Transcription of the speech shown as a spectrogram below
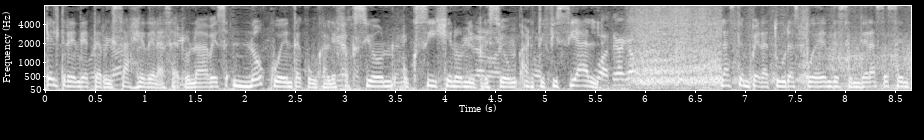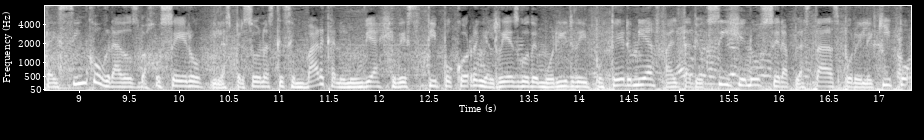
El tren de aterrizaje de las aeronaves no cuenta con calefacción, oxígeno ni presión artificial. Las temperaturas pueden descender a 65 grados bajo cero y las personas que se embarcan en un viaje de este tipo corren el riesgo de morir de hipotermia, falta de oxígeno, ser aplastadas por el equipo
